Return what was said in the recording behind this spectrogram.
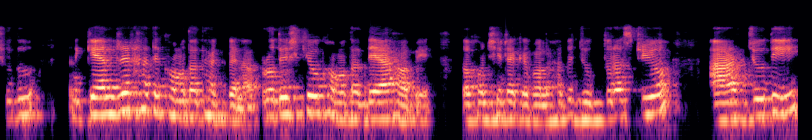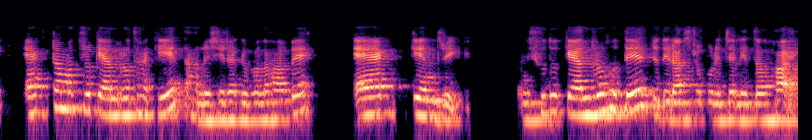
শুধু মানে কেন্দ্রের হাতে ক্ষমতা থাকবে না, প্রদেশকেও ক্ষমতা দেয়া হবে। তখন সেটাকে বলা হবে যুক্তরাষ্ট্রীয়। আর যদি একটা মাত্র কেন্দ্র থাকে, তাহলে সেটাকে বলা হবে এক কেন্দ্রিক মানে শুধু কেন্দ্র হতে যদি রাষ্ট্র পরিচালিত হয়।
